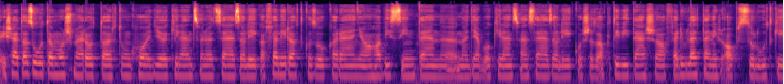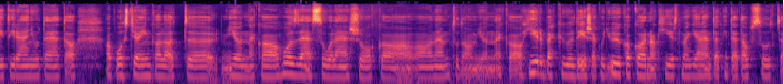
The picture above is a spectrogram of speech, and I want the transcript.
és hát azóta most már ott tartunk, hogy 95% a feliratkozók aránya, a havi szinten nagyjából 90%-os az aktivitása a felületen, és abszolút két irányú, tehát a, a posztjaink alatt jönnek a hozzászólások, a, a nem tudom, jönnek a hírbeküldések, hogy ők akarnak hírt megjelentetni, tehát abszolút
